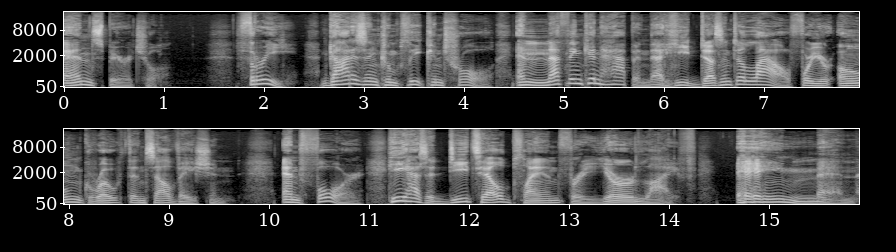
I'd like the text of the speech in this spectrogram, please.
and spiritual. Three, God is in complete control, and nothing can happen that He doesn't allow for your own growth and salvation. And four, He has a detailed plan for your life. Amen.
